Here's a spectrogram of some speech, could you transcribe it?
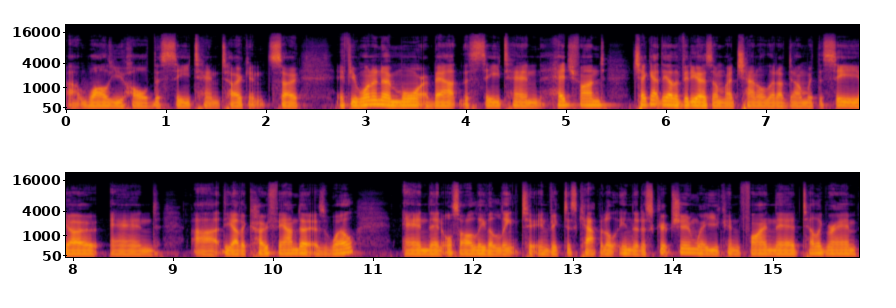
uh, while you hold the C10 token. So, if you want to know more about the C10 hedge fund, check out the other videos on my channel that I've done with the CEO and uh, the other co founder as well. And then also, I'll leave a link to Invictus Capital in the description where you can find their Telegram,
